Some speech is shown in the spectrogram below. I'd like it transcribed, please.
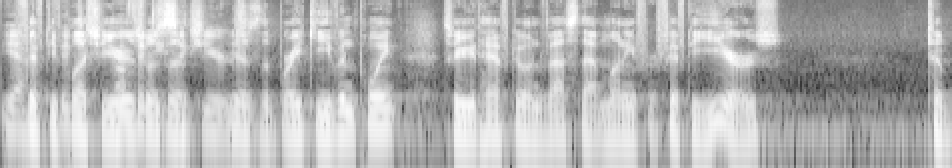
Yeah, 50, 50 plus oh, years was the 56 years. is the break even point. So you'd have to invest that money for 50 years to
